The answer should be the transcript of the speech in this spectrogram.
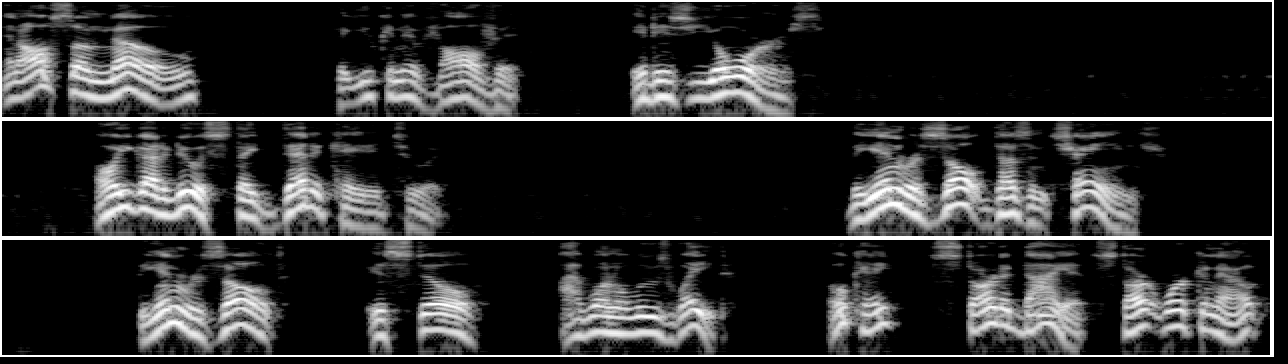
And also know that you can evolve it. It is yours. All you got to do is stay dedicated to it. The end result doesn't change. The end result is still, I want to lose weight. Okay, start a diet, start working out,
